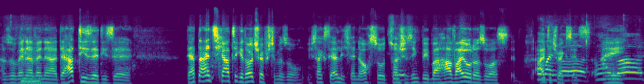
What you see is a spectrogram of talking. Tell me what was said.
Also wenn er, Mhm. wenn er, der hat diese, diese, der hat eine einzigartige Deutschrap-Stimme so. Ich sag's dir ehrlich, wenn er auch so zum Beispiel singt wie bei Hawaii oder sowas, äh, Oh alte mein Tracks Gott, jetzt. oh mein Ey, Gott.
